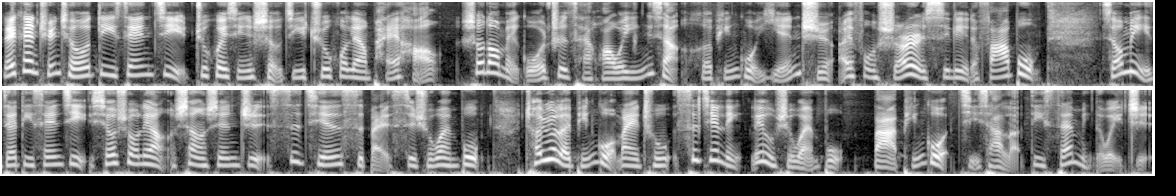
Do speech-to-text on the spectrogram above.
来看全球第三季智慧型手机出货量排行，受到美国制裁华为影响和苹果延迟 iPhone 十二系列的发布，小米在第三季销售量上升至四千四百四十万部，超越了苹果卖出四千零六十万部，把苹果挤下了第三名的位置。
